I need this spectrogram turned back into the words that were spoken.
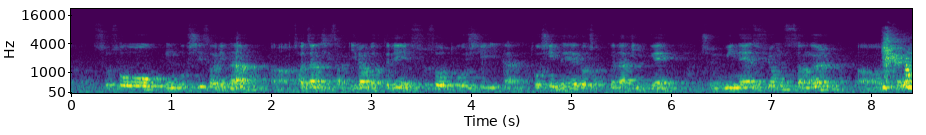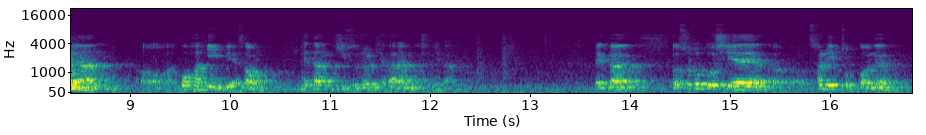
어, 수소 공급 시설이나 어, 저장 시설 이런 것들이 수소 도시 아, 도시 내로 접근하기 위해 주민의 수용성을 어, 최대한 어, 확보하기 위해서 해당 기술을 개발하는 것입니다. 그러니까 어, 수소 도시의 어, 설립 조건은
